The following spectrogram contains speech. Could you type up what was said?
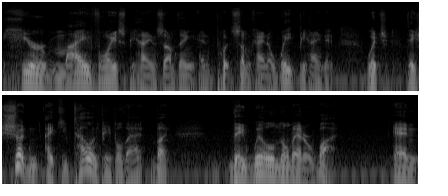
hear my voice behind something and put some kind of weight behind it, which they shouldn't. I keep telling people that, but – they will no matter what. And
